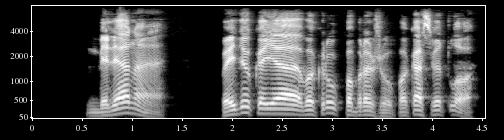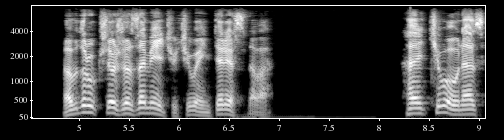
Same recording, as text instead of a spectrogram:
— Беляна, пойду-ка я вокруг поброжу, пока светло, а вдруг все же замечу чего интересного. — А чего у нас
